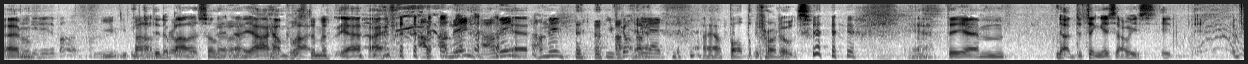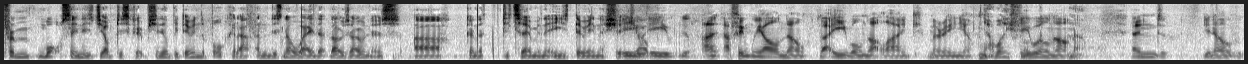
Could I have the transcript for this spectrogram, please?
Um, You do the ballots. You, you you did a ballots on it now. Yeah, I am part- Customer. Yeah, I have, I'm in. I'm in. Yeah. I'm in. You've got me, Ed. I have bought the product. yeah. The um, no, the thing is though, is it from what's in his job description, he'll be doing the bulk of that, and there's no way that those owners are going to determine that he's doing a shit He, job. he, I, I think we all know that he will not like Mourinho. No, well, he he will not. no. And you know,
